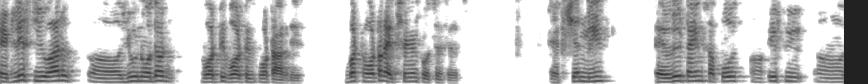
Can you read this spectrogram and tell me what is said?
at least you are uh, you know the what what what are these. But what are action and processes? Action means every time suppose uh, if you uh,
